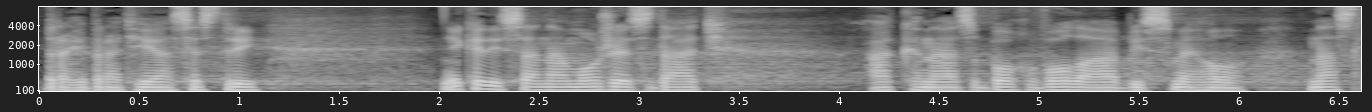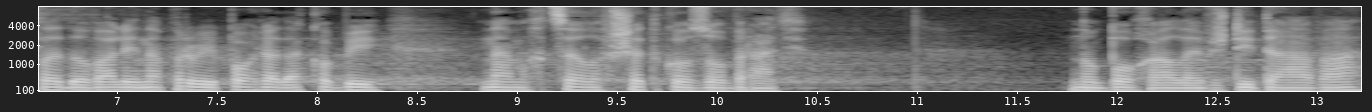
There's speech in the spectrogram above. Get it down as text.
Drahí bratia a sestry, niekedy sa nám môže zdať, ak nás Boh volá, aby sme ho nasledovali na prvý pohľad, ako by nám chcel všetko zobrať. No Boh ale vždy dáva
